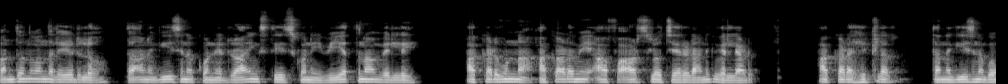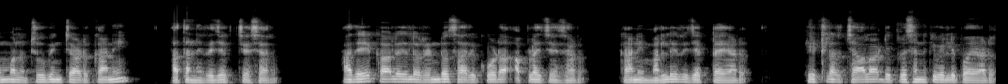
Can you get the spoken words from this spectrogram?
పంతొమ్మిది వందల ఏడులో తాను గీసిన కొన్ని డ్రాయింగ్స్ తీసుకొని వియత్నాం వెళ్ళి అక్కడ ఉన్న అకాడమీ ఆఫ్ ఆర్ట్స్లో చేరడానికి వెళ్ళాడు. అక్కడ హిట్లర్ తన గీసిన బొమ్మలను చూపించాడు కానీ అతన్ని రిజెక్ట్ చేశారు. అదే కాలేజీలో రెండోసారి కూడా అప్లై చేశాడు కానీ మళ్ళీ రిజెక్ట్ అయ్యాడు. హిట్లర్ చాలా డిప్రెషన్కి వెళ్ళిపోయాడు.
